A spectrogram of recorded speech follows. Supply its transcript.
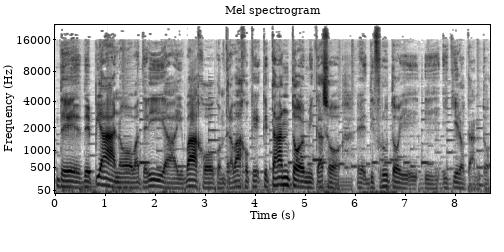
de, piano, batería y bajo, contrabajo, que, que tanto en mi caso eh, disfruto y, quiero tanto.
